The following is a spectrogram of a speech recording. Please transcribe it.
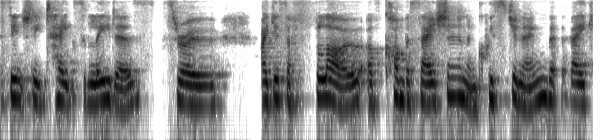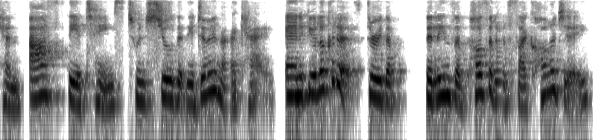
essentially takes leaders through, I guess, a flow of conversation and questioning that they can ask their teams to ensure that they're doing okay. And if you look at it through the, the lens of positive psychology,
